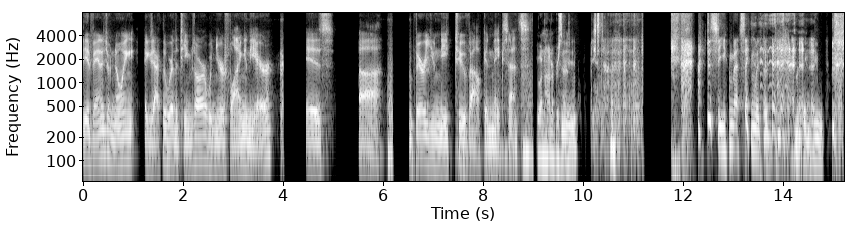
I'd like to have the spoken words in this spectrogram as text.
the advantage of knowing exactly where the teams are when you're flying in the air is uh very unique to Valk and makes sense. 100%. I just see you messing with the with the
